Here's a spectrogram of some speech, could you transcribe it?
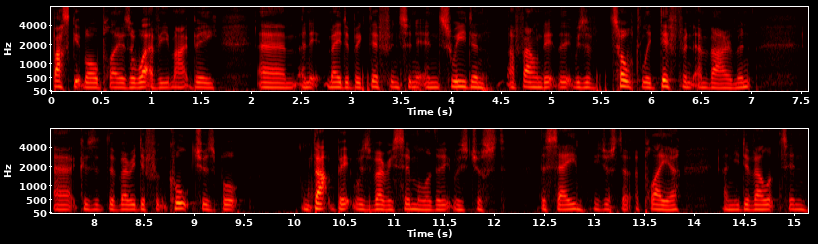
basketball players or whatever you might be, um, and it made a big difference. In in Sweden, I found it that it was a totally different environment because uh, of the very different cultures, but that bit was very similar. That it was just the same. You're just a, a player, and you developed in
